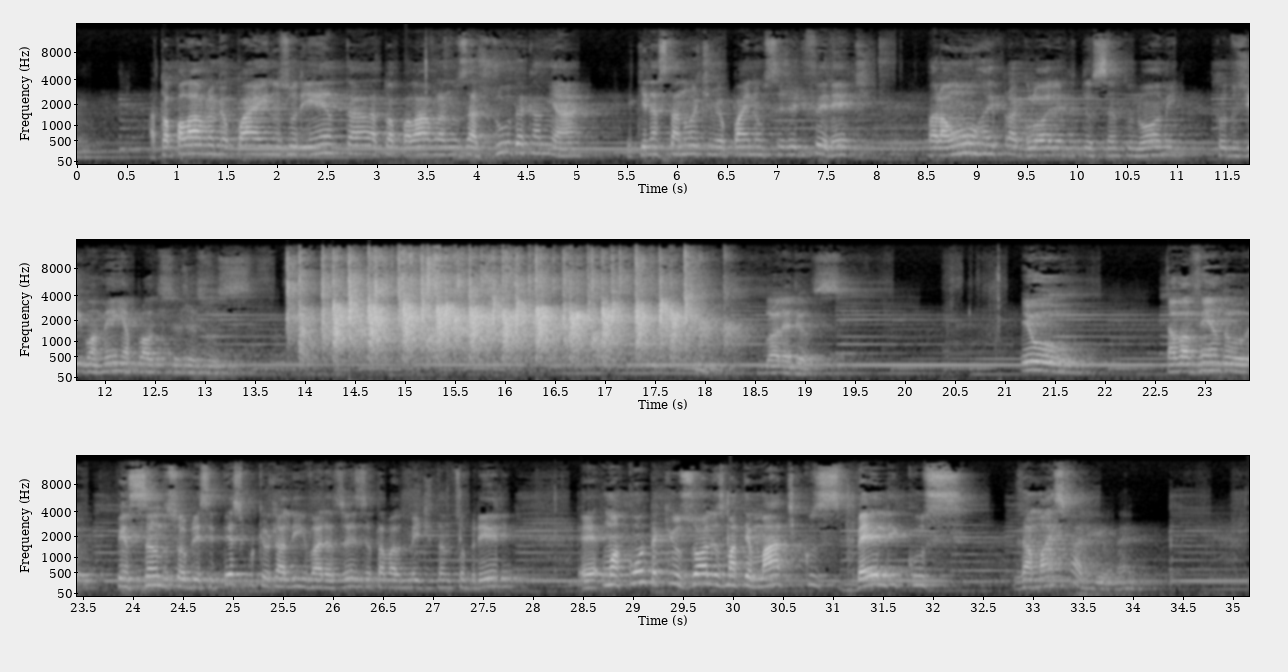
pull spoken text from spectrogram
A tua palavra, meu Pai, nos orienta, a tua palavra nos ajuda a caminhar e que nesta noite, meu Pai, não seja diferente. Para a honra e para a glória do teu santo nome, todos digam amém e aplaudem o Senhor Jesus. Glória a Deus. Eu estava vendo, pensando sobre esse texto, porque eu já li várias vezes, eu estava meditando sobre ele. É uma conta que os olhos matemáticos bélicos jamais fariam, né?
